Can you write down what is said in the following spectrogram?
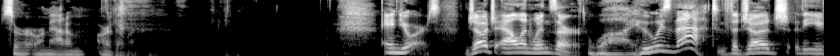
sir or madam, are a villain. and yours. Judge Allen Winsor, Why? Who is that? the judge, the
